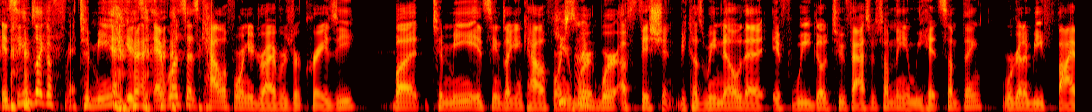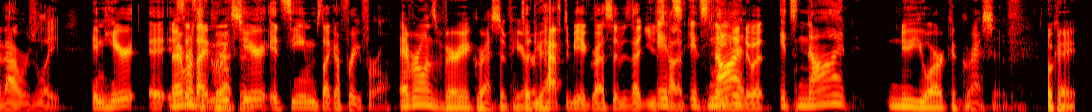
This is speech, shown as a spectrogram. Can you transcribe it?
It seems like a to me, it's everyone says California drivers are crazy, but to me, it seems like in California we're we're efficient because we know that if we go too fast or something and we hit something, we're gonna be five hours late. In here, uh, since I moved aggressive. here, it seems like a free for all. Everyone's very aggressive here. So do you have to be aggressive? Is that you just it's gotta it's lean not into it? it's not New York aggressive Okay.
